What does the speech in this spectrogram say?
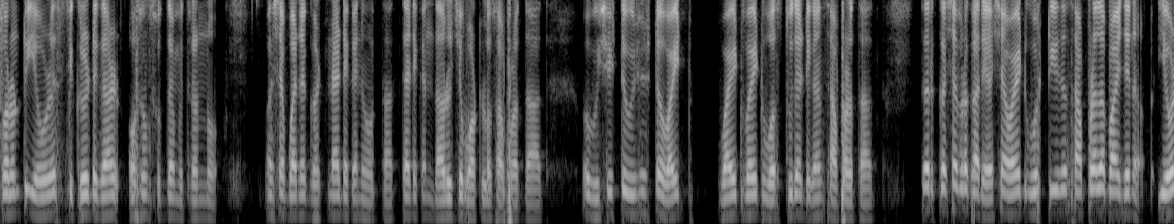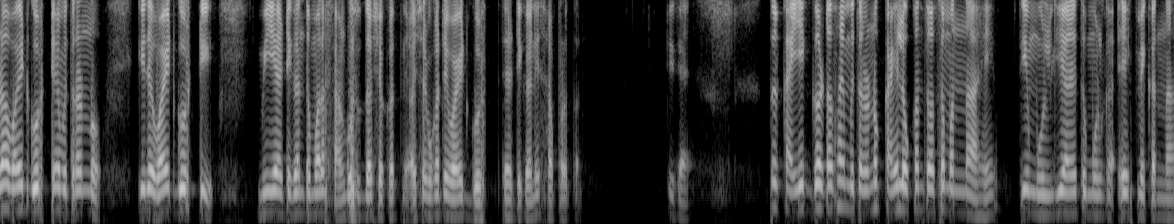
परंतु एवढे सिक्युरिटी गार्ड असून सुद्धा मित्रांनो अशा बऱ्याच घटना या ठिकाणी होतात. त्या ठिकाणी दारूचे बॉटलं सापडतात. व विशिष्ट विशिष्ट वाईट वाईट वाईट वस्तू त्या ठिकाणी सापडतात. तर कशा प्रकारे अशा वाईट गोष्टी जर सापडायला पाहिजे ना एवढ्या वाईट गोष्टी आहे मित्रांनो की त्या वाईट गोष्टी मी या ठिकाणी तुम्हाला सांगू सुद्धा शकत नाही. अशा प्रकारच्या वाईट गोष्टी त्या ठिकाणी सापडतात. ठीक आहे? तर काही एक गट असा आहे मित्रांनो काही लोकांचं असं म्हणणं आहे ती मुलगी आणि तो मुलगा एकमेकांना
